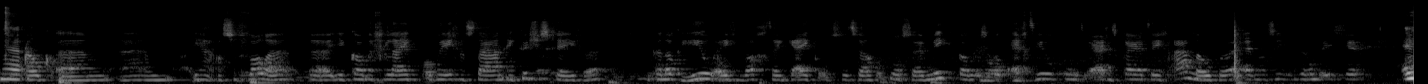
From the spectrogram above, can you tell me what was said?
ja. Ook ehm, ehm, ja, als ze vallen, eh, je kan er gelijk omheen gaan staan en kusjes geven. Je kan ook heel even wachten en kijken of ze het zelf oplossen. En Mick kan dus ook echt heel goed ergens kan je tegenaan lopen. En dan zie je hem zo een beetje en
